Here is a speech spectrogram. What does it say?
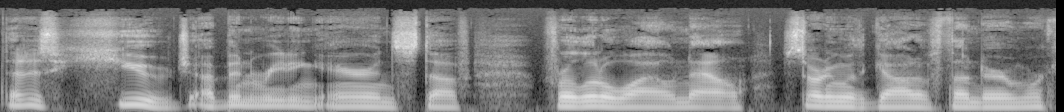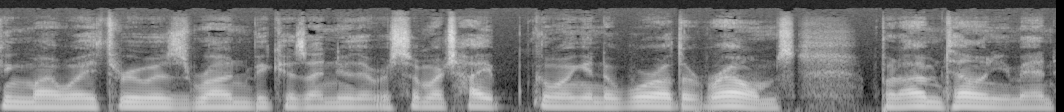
that is huge. I've been reading Aaron's stuff for a little while now, starting with God of Thunder and working my way through his run because I knew there was so much hype going into War of the Realms. But I'm telling you, man,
